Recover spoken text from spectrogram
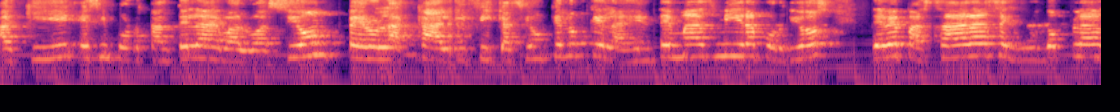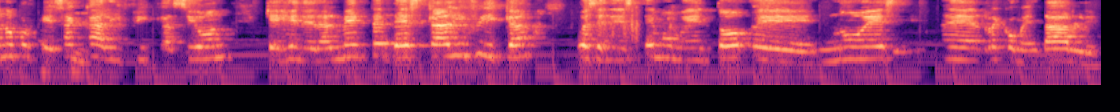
Aquí es importante la evaluación, pero la calificación, que es lo que la gente más mira, por Dios, debe pasar a segundo plano porque esa calificación que generalmente descalifica, pues en este momento eh, no es eh, recomendable.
